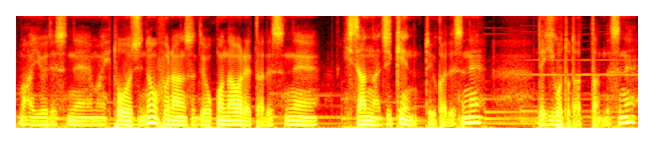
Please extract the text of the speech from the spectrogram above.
まあ、いうですね、まあ、当時のフランスで行われたですね、悲惨な事件というかですね、出来事だったんですね。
